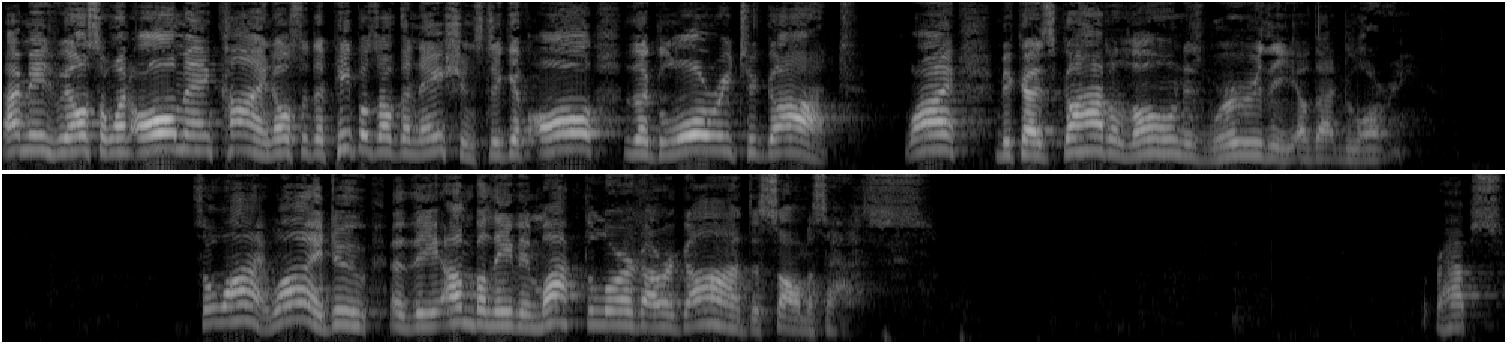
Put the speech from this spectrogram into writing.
That means we also want all mankind, also the peoples of the nations, to give all the glory to God. Why? Because God alone is worthy of that glory. So why? Why do the unbelieving mock the Lord our God, the psalmist asks? Perhaps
